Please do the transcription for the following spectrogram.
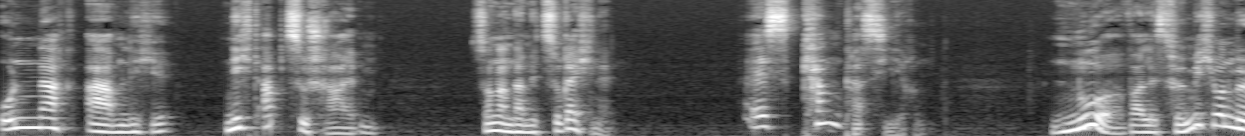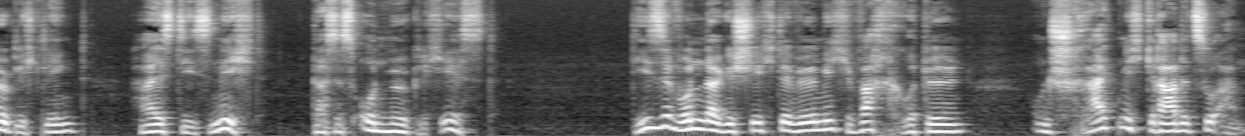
Unnachahmliche nicht abzuschreiben, sondern damit zu rechnen. Es kann passieren. Nur weil es für mich unmöglich klingt, heißt dies nicht, dass es unmöglich ist. Diese Wundergeschichte will mich wachrütteln und schreit mich geradezu an.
